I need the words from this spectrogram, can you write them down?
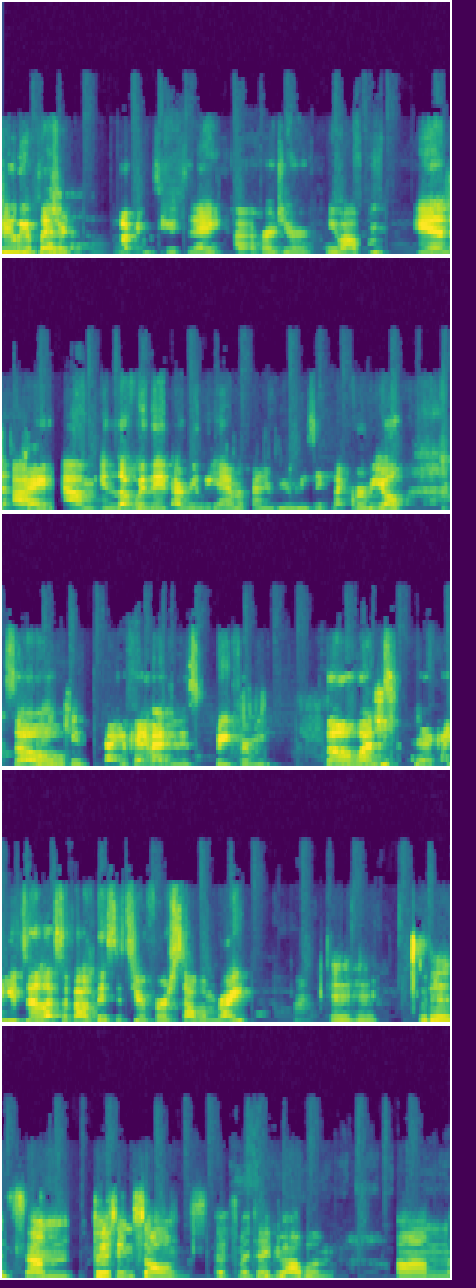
really a pleasure talking to you today. I've heard your new album and I am in love with it. I really am a fan of your music, like for real. So Thank you. Yeah, you can imagine it's great for me. So what can you tell us about this? It's your first album, right? Mm-hmm. It is. Um, 13 songs. It's my debut album. Um,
